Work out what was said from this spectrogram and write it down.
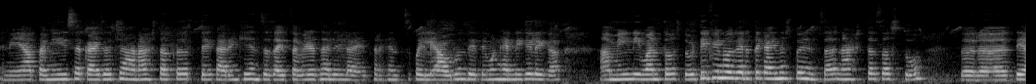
आणि आता मी सकाळचा चहा नाश्ता करते कारण की ह्यांचा जायचा वेळ झालेला आहे. तर ह्यांचं पहिले आवरून देते. मग ह्यांनी गेले का? आम्ही निवांत असतो. टिफिन वगैरे तर काही नसतो ह्यांचा. नाश्ताच असतो. तर ते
